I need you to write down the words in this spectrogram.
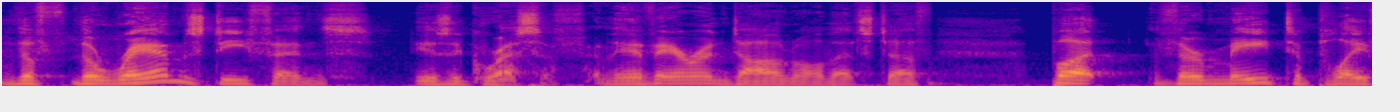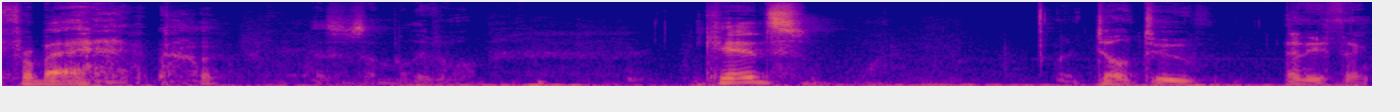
the the Rams defense is aggressive, and they have Aaron Donald, all that stuff, but they're made to play from a. this is unbelievable. Kids, don't do anything.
